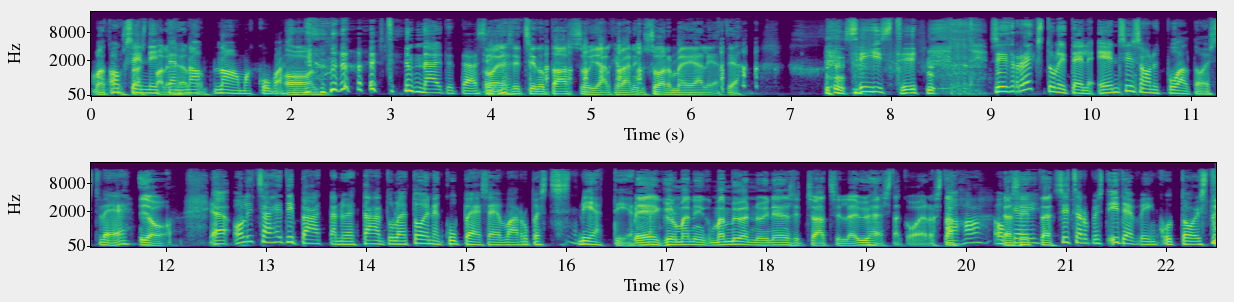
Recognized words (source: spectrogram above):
matkustaa Onko paljon niiden na- helpommin. naamakuvassa? On. Näytetään sinne. Ja sitten siinä on tassun jälkeen vähän niin kuin sormenjäljet. Ja, Siisti. Siis Rex tuli teille ensin, se on nyt puolitoista V. joo. Ja olit sä heti päättänyt, että tähän tulee toinen kupeeseen, vaan rupesit sitten miettimään? Että... Ei, kyllä mä, niin mä myönnyin ensin chatsille yhdestä koirasta. Aha, okei. Ja Okay. sitten, Sitten sä rupesit itse vinkkuu toista.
